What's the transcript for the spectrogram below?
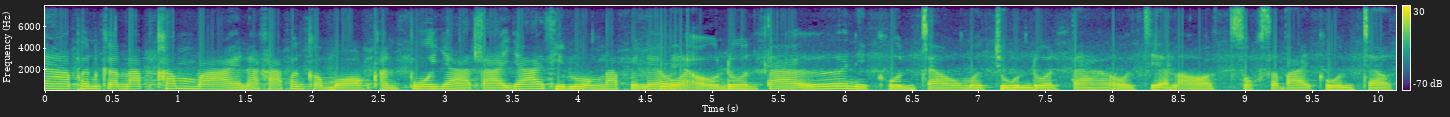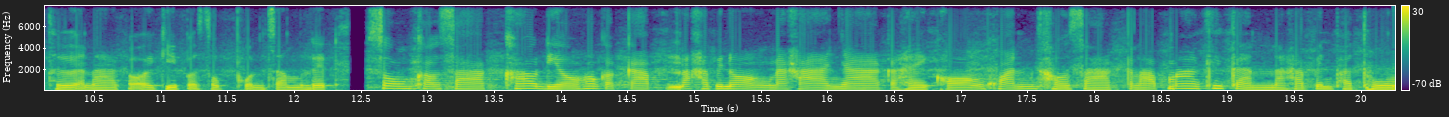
ย่าเพิ่นก็รับคำไหว้นะคะ เพิ่นก็บอกอันปู่ย่าตายายที่ล่วงลับไปแล้วแม่เอาโดนตาเอ้ยนี่คุณเจ้ามาจูนโดนตาเอาเจียลเอาสุขสบายคุณเจ้าเธออนาก็อ้อยกี่ประสบผลสำเร็จส่งข้าวสากข้าวเดียวเฮาก็กลับนะคะ พี่น้องนะคะยาก็ให้ของขวัญข้าวสากกลับมาคือกันนะคะ เป็นผ้าถุง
